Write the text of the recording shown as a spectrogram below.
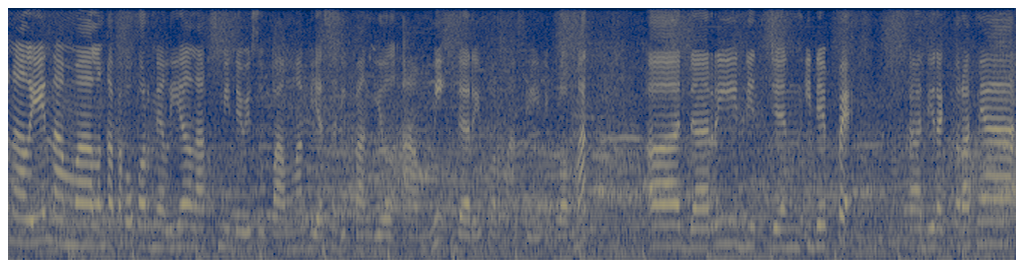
kenalin nama lengkap aku Cornelia Laksmi Dewi Supama, biasa dipanggil Ami dari Formasi Diplomat eh, dari Ditjen IDP, eh, Direktoratnya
